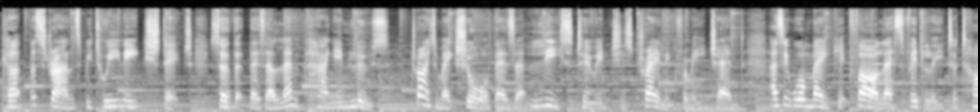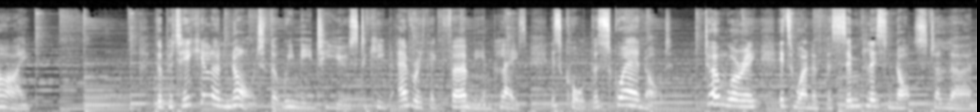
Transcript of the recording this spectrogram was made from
Cut the strands between each stitch so that there's a length hanging loose. Try to make sure there's at least 2 inches trailing from each end as it will make it far less fiddly to tie. The particular knot that we need to use to keep everything firmly in place is called the square knot. Don't worry, it's one of the simplest knots to learn.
